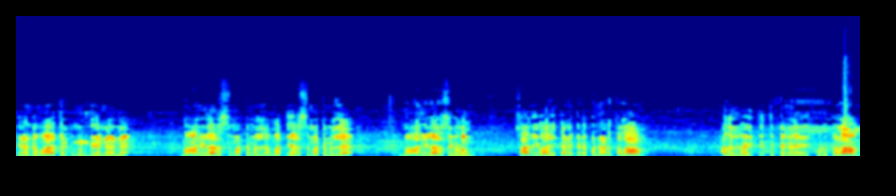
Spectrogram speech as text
இரண்டு மாதத்திற்கு முன்பு என்னன்னு? மாநில அரசு மட்டுமல்ல மத்திய அரசு மட்டுமல்ல. மாநில அரசுகளும் சாதிவாரி கணக்கெடுப்பு நடத்தலாம். அதில் வைத்து திட்டங்களை கொடுக்கலாம்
